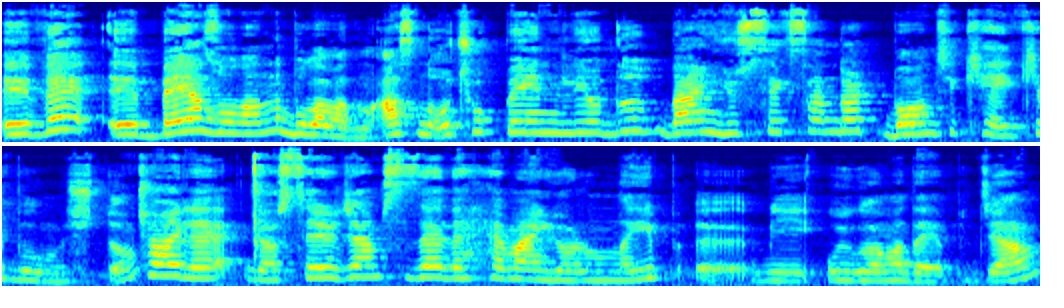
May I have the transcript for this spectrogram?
E, ve e, beyaz olanını bulamadım. Aslında o çok beğeniliyordu. Ben 184 Bounty Cake'i bulmuştum. Şöyle göstereceğim size ve hemen yorumlayıp e, bir uygulama da yapacağım.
